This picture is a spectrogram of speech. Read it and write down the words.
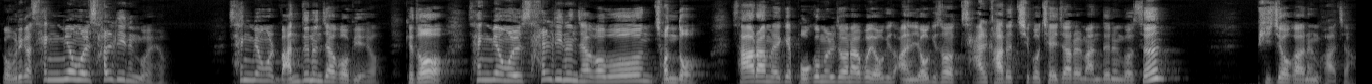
그러니까 우리가 생명을 살리는 거예요. 생명을 만드는 작업이에요. 그래서 생명을 살리는 작업은 전도. 사람에게 복음을 전하고 여기서 아니 여기서 잘 가르치고 제자를 만드는 것은 빚어가는 과정.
